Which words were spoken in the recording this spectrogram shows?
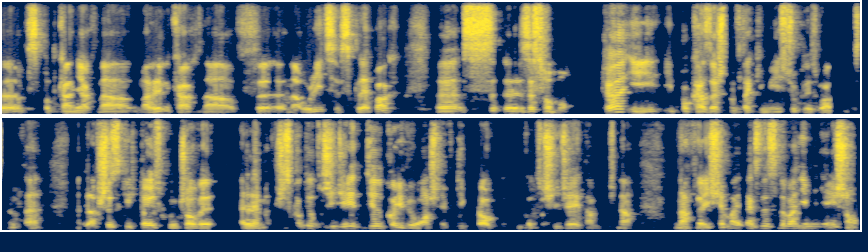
e, w spotkaniach na, na rynkach, na, w, na ulicy, w sklepach, e, z, ze sobą i, i pokazać to w takim miejscu, które jest łatwo dostępne dla wszystkich. To jest kluczowy element. Wszystko to, co się dzieje tylko i wyłącznie w TikToku, to, co się dzieje tam na, na fejsie, ma jednak zdecydowanie mniejszą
